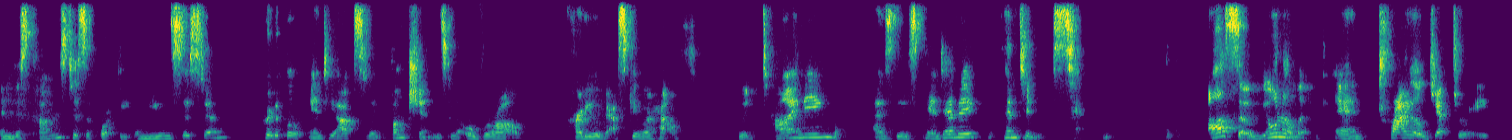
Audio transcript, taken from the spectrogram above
And this comes to support the immune system, critical antioxidant functions, and overall cardiovascular health. Good timing as this pandemic continues. Also, Yonalink and Trialjectory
